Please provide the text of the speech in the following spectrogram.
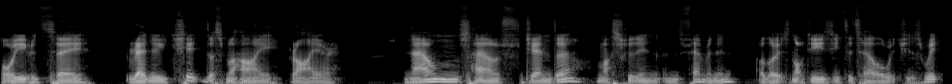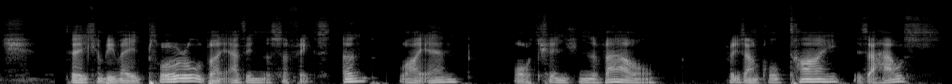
or you could say renu chit dus mahai ryer. Nouns have gender, masculine and feminine, although it's not easy to tell which is which. They can be made plural by adding the suffix un, yn, or changing the vowel. For example, tai is a house,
